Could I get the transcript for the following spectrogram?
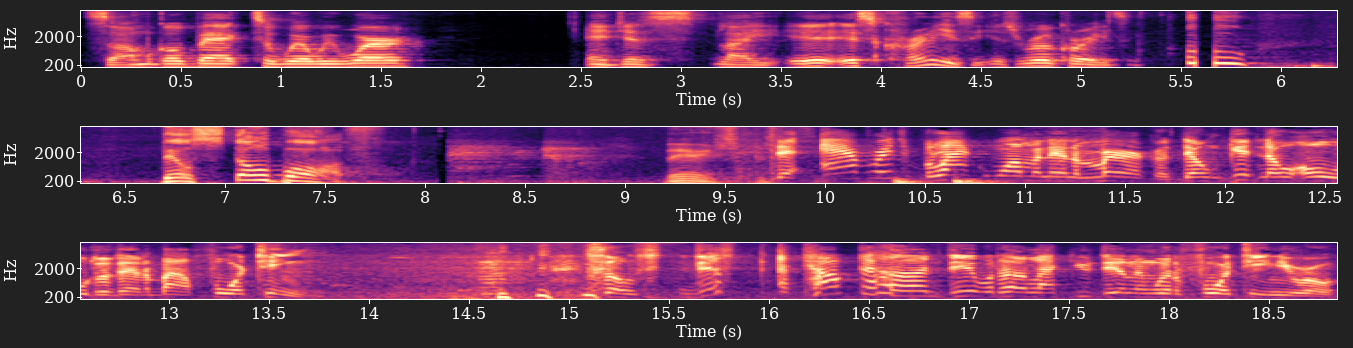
So I'm gonna go back to where we were and just like it, it's crazy. It's real crazy. They'll stomp off. Very The average black woman in America don't get no older than about 14. so s- just uh, talk to her and deal with her like you're dealing with a 14 year old.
